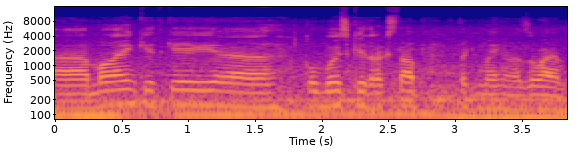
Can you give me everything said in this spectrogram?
Е, Маленький такий е, ковбойський тракстап, так ми його називаємо.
